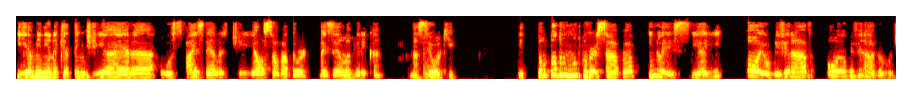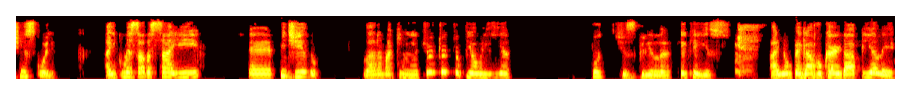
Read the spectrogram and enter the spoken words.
e a menina que atendia era os pais dela de El Salvador, mas ela hum. americana, nasceu é. aqui. Então todo mundo conversava inglês. E aí ou eu me virava ou eu me virava, eu não tinha escolha. Aí começava a sair é, pedido lá na maquininha. Eu lia, putz, grila, o que, que é isso? Aí eu pegava o cardápio e ia ler.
